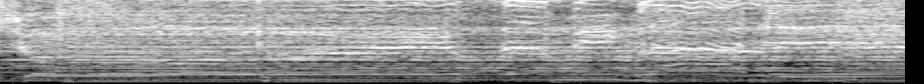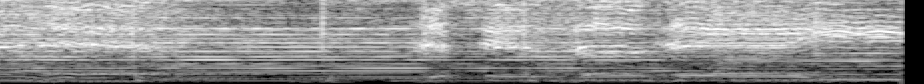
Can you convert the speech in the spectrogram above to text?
Rejoice and be glad in it. This is the day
